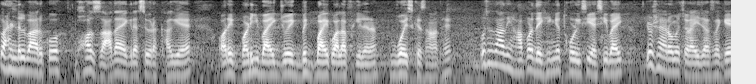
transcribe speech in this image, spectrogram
तो हैंडल बार को बहुत ज़्यादा एग्रेसिव रखा गया है और एक बड़ी बाइक जो एक बिग बाइक वाला फील है ना, वो इसके साथ है। उसके साथ यहाँ पर देखेंगे थोड़ी सी ऐसी बाइक जो शहरों में चलाई जा सके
